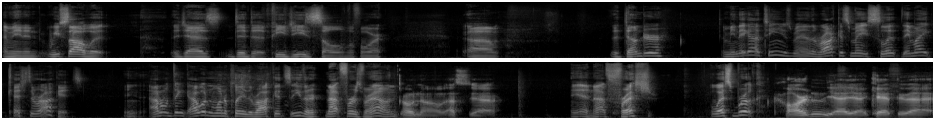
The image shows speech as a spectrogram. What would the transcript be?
I mean, and we saw what the Jazz did to PG's soul before. Um, the Thunder. I mean, they got teams, man. The Rockets may slip. They might catch the Rockets. And I don't think I wouldn't want to play the Rockets either. Not first round. Oh no, that's yeah. Yeah, not fresh Westbrook. Harden, yeah, yeah, can't do that.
